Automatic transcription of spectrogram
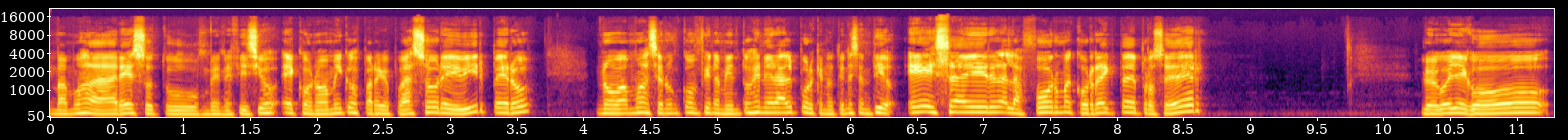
vamos a dar eso, tus beneficios económicos para que puedas sobrevivir, pero no vamos a hacer un confinamiento general porque no tiene sentido. Esa era la forma correcta de proceder. Luego llegó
